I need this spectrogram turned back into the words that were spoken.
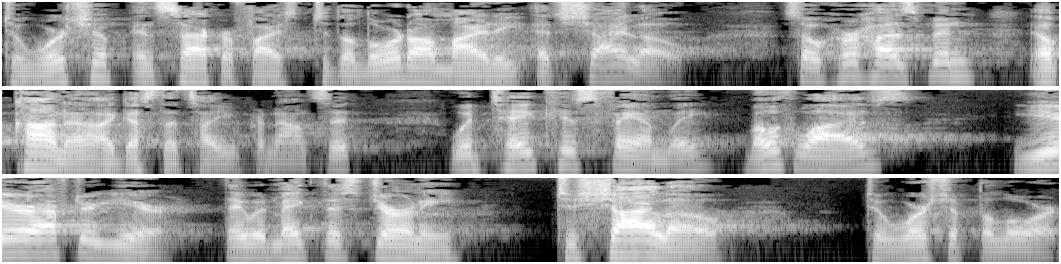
to worship and sacrifice to the Lord Almighty at Shiloh. So her husband, Elkanah, I guess that's how you pronounce it, would take his family, both wives, year after year. They would make this journey to Shiloh to worship the Lord.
